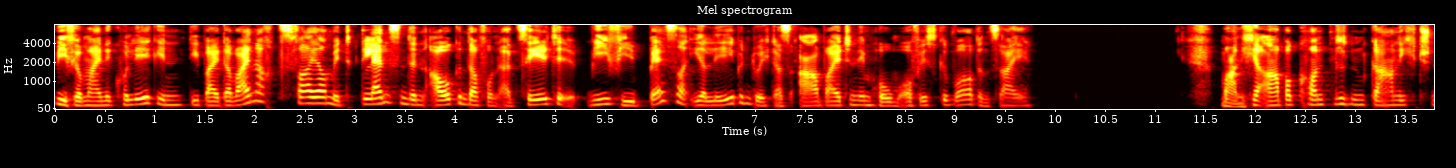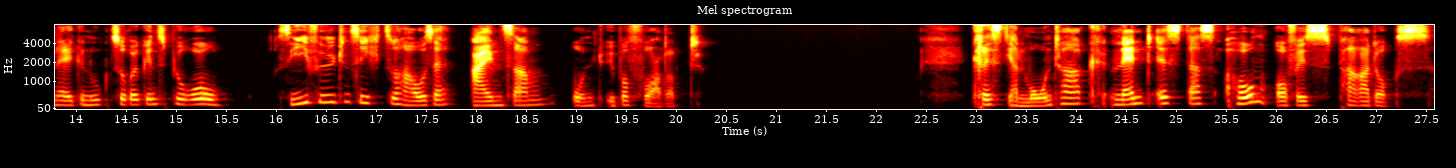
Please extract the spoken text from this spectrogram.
Wie für meine Kollegin, die bei der Weihnachtsfeier mit glänzenden Augen davon erzählte, wie viel besser ihr Leben durch das Arbeiten im Homeoffice geworden sei. Manche aber konnten gar nicht schnell genug zurück ins Büro. Sie fühlten sich zu Hause einsam und überfordert. Christian Montag nennt es das Homeoffice-Paradox.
